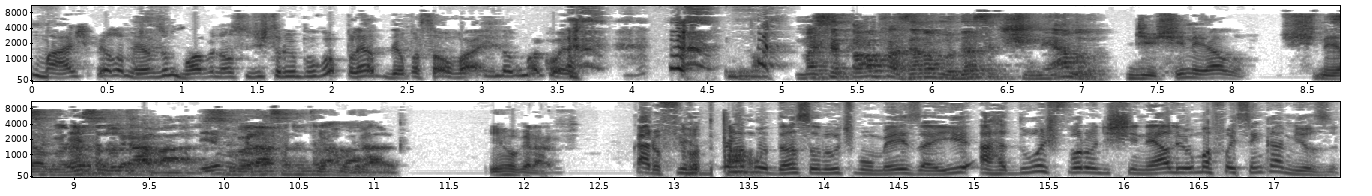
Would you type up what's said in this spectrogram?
mas pelo menos o móvel não se destruiu por completo, deu pra salvar ainda alguma coisa. Mas você tava fazendo a mudança de chinelo? De chinelo. Chinelo. Segurança erro do grave, trabalho, Erro segurança grave, do erro trabalho. grave. Erro grave. Cara, eu fiz duas mudanças no último mês aí, as duas foram de chinelo e uma foi sem camisa.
